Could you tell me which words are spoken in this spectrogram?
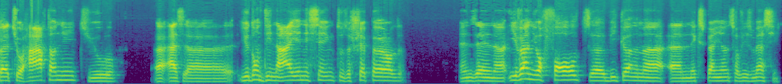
put your heart on it. You uh, as uh, you don't deny anything to the shepherd, and then uh, even your fault become an experience of His mercy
